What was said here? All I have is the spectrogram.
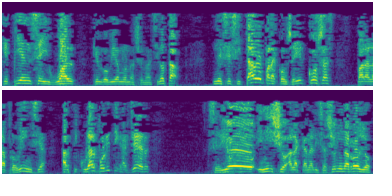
que piense igual que el gobierno nacional, sino está necesitado para conseguir cosas para la provincia, articular política. Ayer se dio inicio a la canalización de un arroyo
